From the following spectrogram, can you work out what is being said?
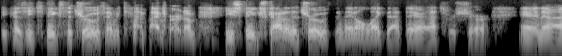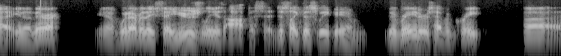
because he speaks the truth every time I've heard him. He speaks kind of the truth, and they don't like that there. That's for sure. And uh, you know, they're you know whatever they say usually is opposite. Just like this week, you know, the Raiders have a great uh,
